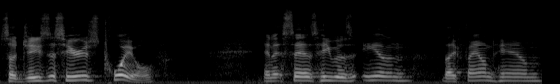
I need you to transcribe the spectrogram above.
so Jesus here is 12. And it says he was in, they found him.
